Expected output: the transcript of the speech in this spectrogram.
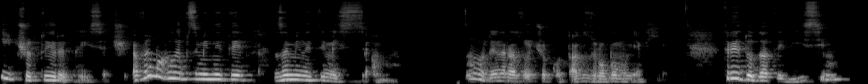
і 4 тисячі. А ви могли б змінити, замінити місцями. Ну, один разочок отак зробимо, як є. 3 додати 8,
